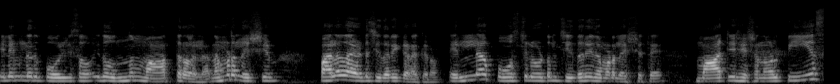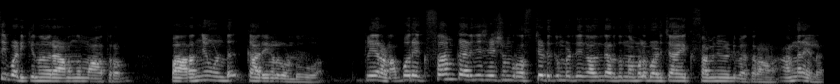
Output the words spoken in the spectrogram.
ഇല്ലെങ്കിൽ ഒരു പോലീസോ ഇതൊന്നും മാത്രമല്ല. നമ്മുടെ ലക്ഷ്യം പലതായിട്ട് ചിതറി കിടക്കണം. എല്ലാ പോസ്റ്റിലോട്ടും ചിതറി നമ്മുടെ ലക്ഷ്യത്തെ മാറ്റിയ ശേഷം നമ്മൾ പി എസ് സി പഠിക്കുന്നവരാണെന്ന് മാത്രം പറഞ്ഞുകൊണ്ട് കാര്യങ്ങൾ കൊണ്ടുപോവുക ക്ലിയർ ആണ് അപ്പോൾ ഒരു എക്സാം കഴിഞ്ഞ ശേഷം റെസ്റ്റ് എടുക്കുമ്പോഴത്തേക്ക് അതിന്റെ അർത്ഥം നമ്മൾ പഠിച്ച ആ എക്സാമിന് വേണ്ടി മാത്രമാണ്. അങ്ങനെയല്ല.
